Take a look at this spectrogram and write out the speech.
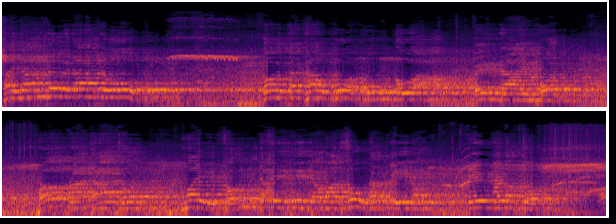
ถ้ายังดื้อด้านอยู่ ก็จะเข้าควบคุมตัว เป็นรายคน เพราะประชาชนไม่สนใจที่จะมาสู้ทั้งปีหรอก เกมมันต้องจบเอา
